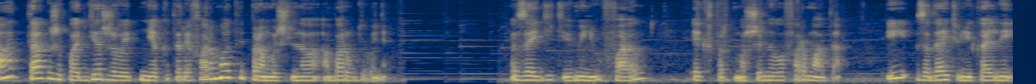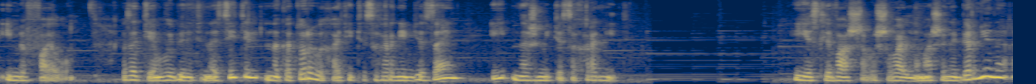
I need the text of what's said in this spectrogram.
а также поддерживает некоторые форматы промышленного оборудования. Зайдите в меню «Файл», «Экспорт машинного формата» и задайте уникальное имя файлу – Затем выберите носитель, на который вы хотите сохранить дизайн и нажмите «Сохранить». Если ваша вышивальная машина Берлина,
